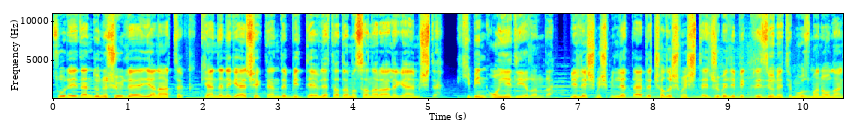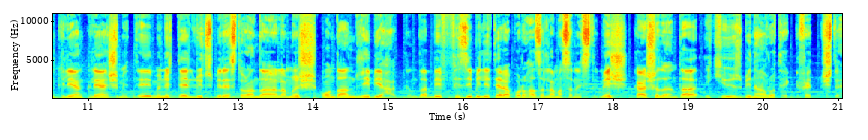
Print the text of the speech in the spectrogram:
Suriye'den dönüşüyle Yan artık kendini gerçekten de bir devlet adamı sanar hale gelmişti. 2017 yılında Birleşmiş Milletler'de çalışmış tecrübeli bir kriz yönetimi uzmanı olan Kilian Kleinschmidt'i Münih'te lüks bir restoranda ağırlamış, ondan Libya hakkında bir fizibilite raporu hazırlamasını istemiş, karşılığında 200 bin avro teklif etmişti.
